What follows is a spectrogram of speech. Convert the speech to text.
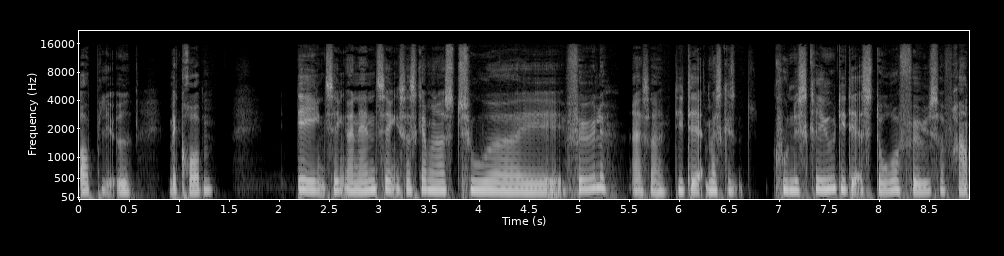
oplevet med kroppen. Det er en ting, og en anden ting, så skal man også turde øh, føle, altså de der, man skal kunne skrive de der store følelser frem.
